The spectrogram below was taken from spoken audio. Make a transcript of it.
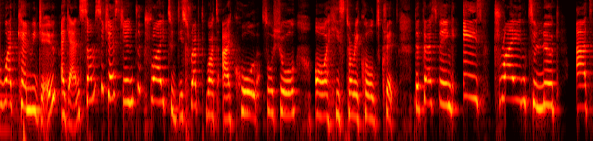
So what can we do? Again, some suggestion to try to disrupt what I call social or historical script. The first thing is trying to look at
